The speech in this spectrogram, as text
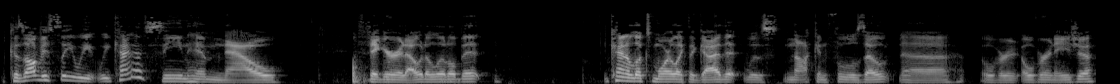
because obviously we we kind of seen him now figure it out a little bit. Kind of looks more like the guy that was knocking fools out uh, over over in Asia.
